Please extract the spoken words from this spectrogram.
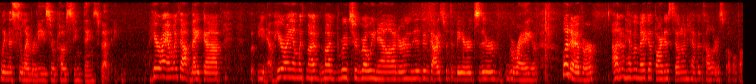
when the celebrities are posting things but here I am without makeup you know here I am with my my roots are growing out or the, the guys with the beards they're gray or whatever I don't have a makeup artist I don't have a colorist blah blah blah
